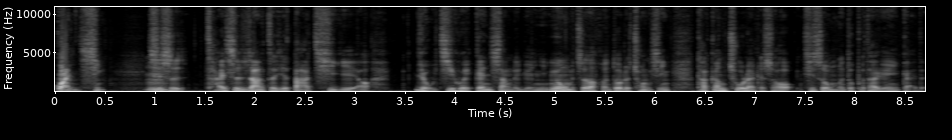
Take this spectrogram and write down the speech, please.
惯性，其实才是让这些大企业啊有机会跟上的原因。因为我们知道很多的创新，它刚出来的时候，其实我们都不太愿意改的。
